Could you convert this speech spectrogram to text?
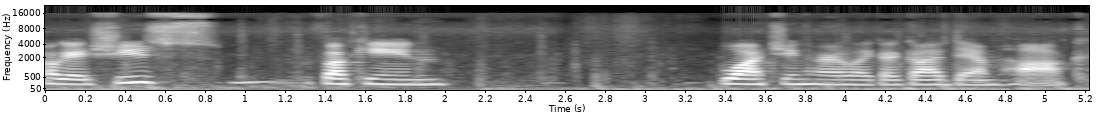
Okay, she's fucking watching her like a goddamn hawk.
